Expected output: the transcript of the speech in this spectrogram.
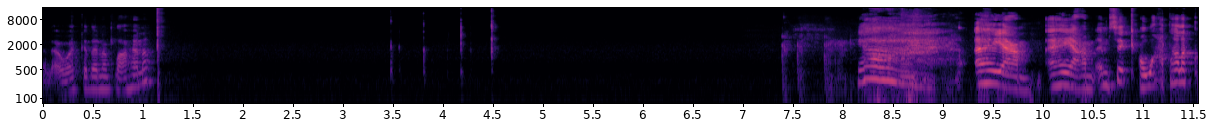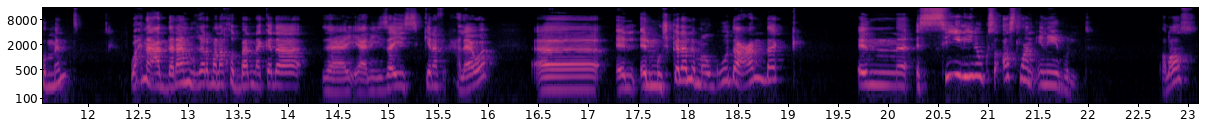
الأول كده نطلع هنا. يا اهي يا عم اهي يا عم امسك هو حطها لك comment. وإحنا عديناه من غير ما ناخد بالنا كده يعني زي السكينه في الحلاوة. آه ال- المشكلة اللي موجودة عندك إن ال SELinux أصلا enabled خلاص؟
